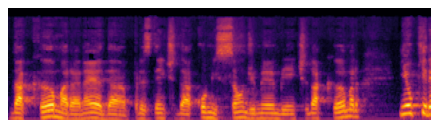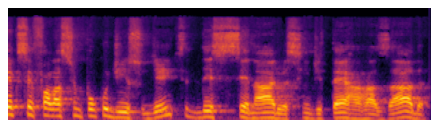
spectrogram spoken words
da Câmara, né, da presidente da Comissão de Meio Ambiente da Câmara. E eu queria que você falasse um pouco disso. Diante desse cenário assim de terra arrasada,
